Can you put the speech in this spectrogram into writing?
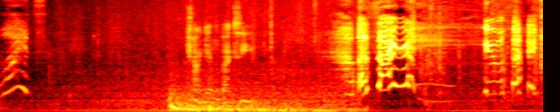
what? Trying to get in the back seat. A siren!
